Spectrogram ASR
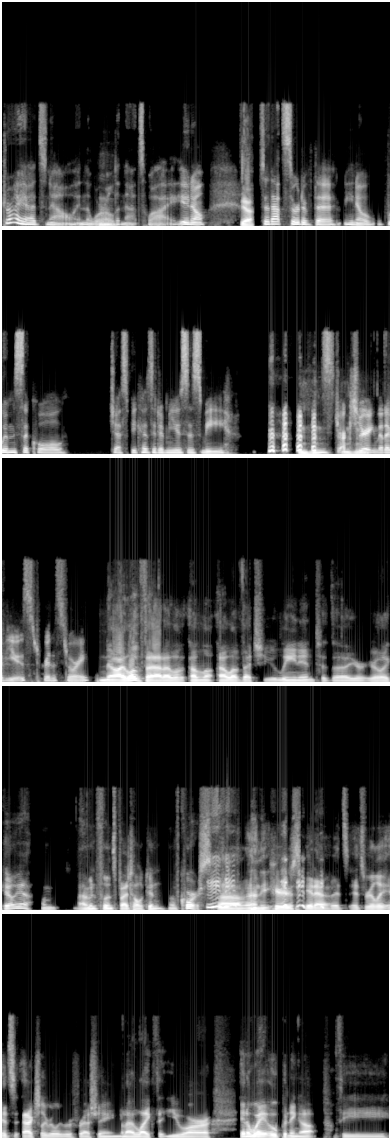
dryads now in the world. Mm. And that's why, you know? Yeah. So that's sort of the, you know, whimsical, just because it amuses me mm-hmm, structuring mm-hmm. that I've used for the story. No, I love that. I love, I love, I love that you lean into the. You're, you're like, oh yeah, I'm, I'm influenced by Tolkien, of course. Mm-hmm. Um, and here's, you know, it's it's really it's actually really refreshing, and I like that you are, in a way, opening up the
